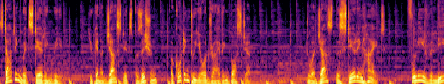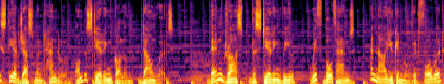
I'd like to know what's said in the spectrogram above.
Starting with steering wheel, you can adjust its position according to your driving posture. To adjust the steering height, fully release the adjustment handle on the steering column downwards. Then grasp the steering wheel with both hands and now you can move it forward,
